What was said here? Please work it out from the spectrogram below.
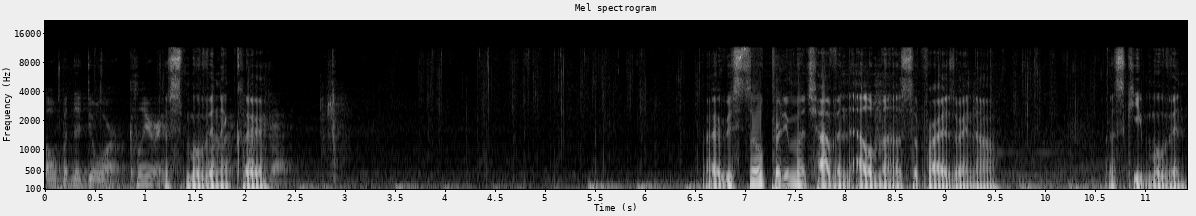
Open the door. Clear it. Just move in and clear. All right, we still pretty much have an element of surprise right now. Let's keep moving.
